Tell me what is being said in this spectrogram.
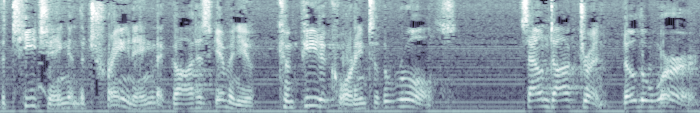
the teaching and the training that God has given you. Compete according to the rules. Sound doctrine. Know the Word.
